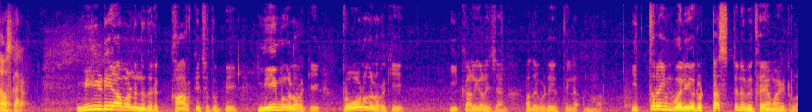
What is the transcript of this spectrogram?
നമസ്കാരം. മീഡിയ വണ്ണിനെതിരെ കാർക്കിച്ച് തുപ്പി മീമുകൾ ഇറക്കി ട്രോളുകൾ ഇറക്കി ഈ കളി കളിച്ചാൽ അതെവിടെ എത്തില്ല എന്നാണ് ഇത്രയും വലിയൊരു ടെസ്റ്റിന് വിധേയമായിട്ടുള്ള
